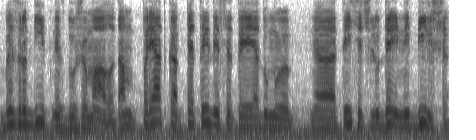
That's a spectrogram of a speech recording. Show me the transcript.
безробітних дуже мало. Там порядка 50, я думаю, е, тисяч людей не більше.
